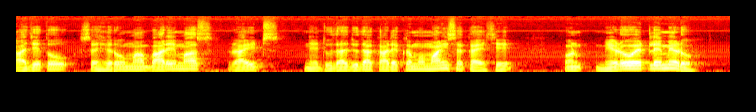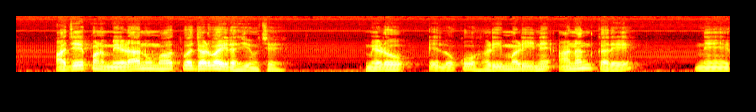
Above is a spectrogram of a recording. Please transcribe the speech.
આજે તો શહેરોમાં બારે માસ રાઇડ્સ ને જુદા જુદા કાર્યક્રમો માણી શકાય છે. પણ મેળો એટલે મેળો. આજે પણ મેળાનું મહત્ત્વ જળવાઈ રહ્યું છે. મેળો એ લોકો હળીમળીને આનંદ કરે ને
